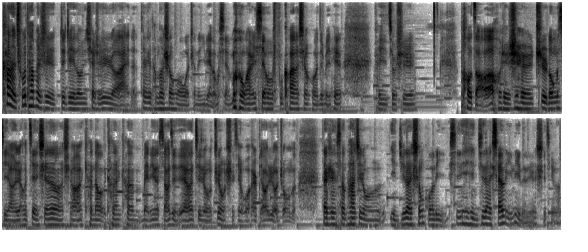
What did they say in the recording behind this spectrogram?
看得出他们是对这些东西确实是热爱的。但是他们的生活，我真的一点都不羡慕，我还是羡慕浮夸的生活，就每天可以就是。泡澡啊，或者是吃东西啊，然后健身啊，是吧？看到看看美丽的小姐姐啊，这种这种事情我还是比较热衷的。但是像他这种隐居在生活里、隐居在山林里的这个事情啊，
